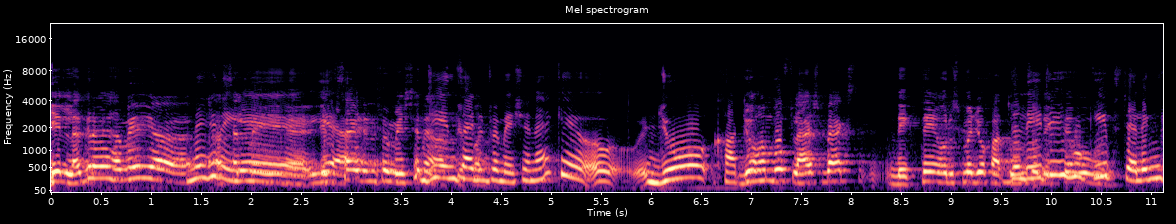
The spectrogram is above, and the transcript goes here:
ये लग रहा है हमें या नहीं जी नहीं ये इनसाइड इंफॉर्मेशन है जी इनसाइड? इन्फॉर्मेशन है कि जो खातून जो हम वो फ्लैशबैक्स देखते हैं और उसमें जो खातून को देखते हैं वो कीप्स टेलिंग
